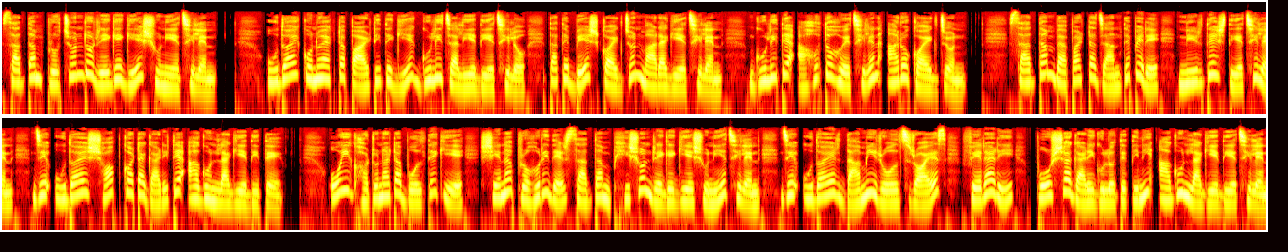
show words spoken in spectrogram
সাদ্দাম প্রচণ্ড রেগে গিয়ে শুনিয়েছিলেন। উদয় কোনো একটা পার্টিতে গিয়ে গুলি চালিয়ে দিয়েছিল, তাতে বেশ কয়েকজন মারা গিয়েছিলেন। গুলিতে আহত হয়েছিলেন আরও কয়েকজন। সাদ্দাম ব্যাপারটা জানতে পেরে নির্দেশ দিয়েছিলেন যে উদয়ের সব কটা গাড়িতে আগুন লাগিয়ে দিতে। ওই ঘটনাটা বলতে গিয়ে সেনা প্রহরীদের সাদ্দাম ভীষণ রেগে গিয়ে শুনিয়েছিলেন যে উদয়ের দামি রোলস রয়েস, ফেরারি পোর্শা গাড়িগুলোতে তিনি আগুন লাগিয়ে দিয়েছিলেন।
